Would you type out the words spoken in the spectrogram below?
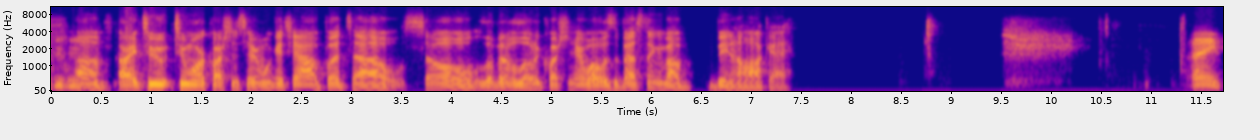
mm-hmm. um, all right, two two more questions here, and we'll get you out. But uh, so a little bit of a loaded question here. What was the best thing about being a Hawkeye? I think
